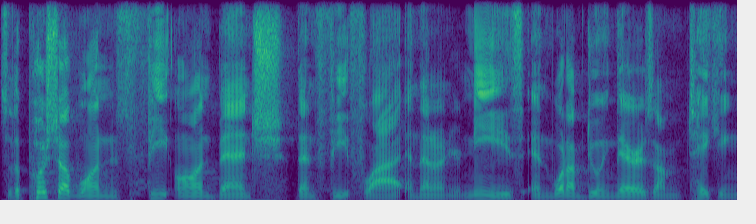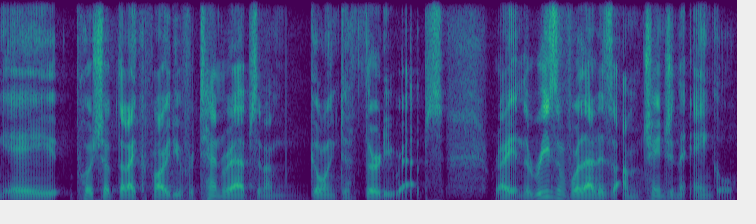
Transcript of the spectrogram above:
So the push up one is feet on bench, then feet flat, and then on your knees. And what I'm doing there is I'm taking a push up that I could probably do for 10 reps and I'm going to 30 reps, right? And the reason for that is I'm changing the angle.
